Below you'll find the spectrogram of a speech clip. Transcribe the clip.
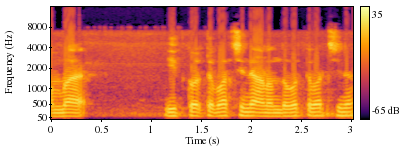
আমরা ঈদ করতে পারছি না, আনন্দ করতে পারছি না।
